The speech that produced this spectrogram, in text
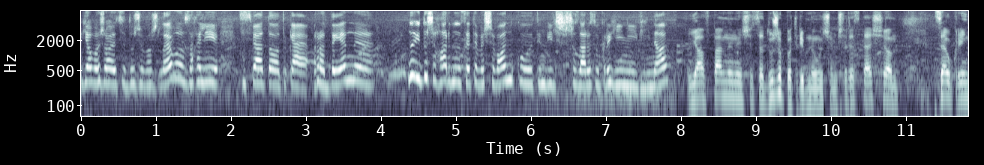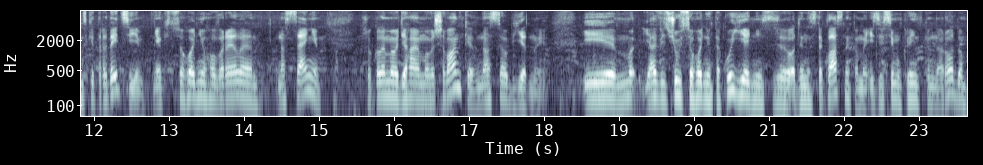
Я вважаю це дуже важливо. Взагалі це свято таке родинне. Ну і дуже гарно носити вишиванку, тим більше, що зараз в Україні війна. Я впевнений, що це дуже потрібно учням через те, що це українські традиції. Як сьогодні говорили на сцені, що коли ми одягаємо вишиванки, в нас це об'єднує. І я відчув сьогодні таку єдність з одинадцятикласниками і зі всім українським народом,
